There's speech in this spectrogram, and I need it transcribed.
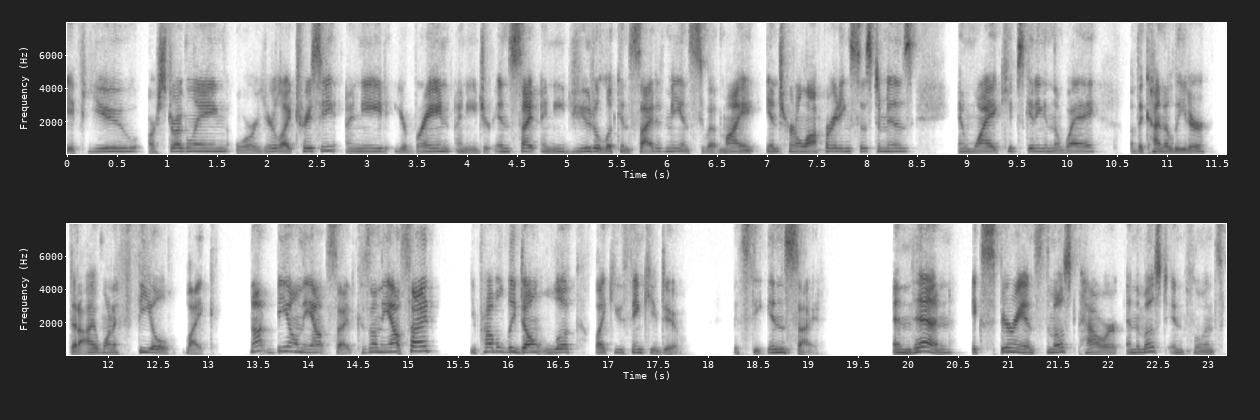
if you are struggling or you're like, Tracy, I need your brain, I need your insight, I need you to look inside of me and see what my internal operating system is and why it keeps getting in the way of the kind of leader that I want to feel like, not be on the outside. Because on the outside, you probably don't look like you think you do. It's the inside. And then experience the most power and the most influence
